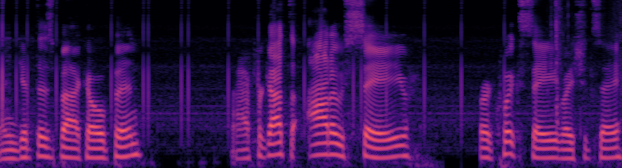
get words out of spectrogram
And get this back open. I forgot to auto save. Or quick save, I should say.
